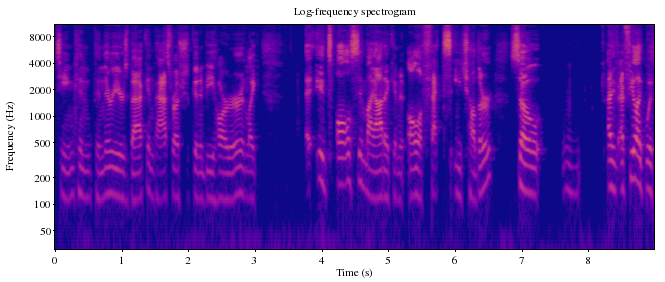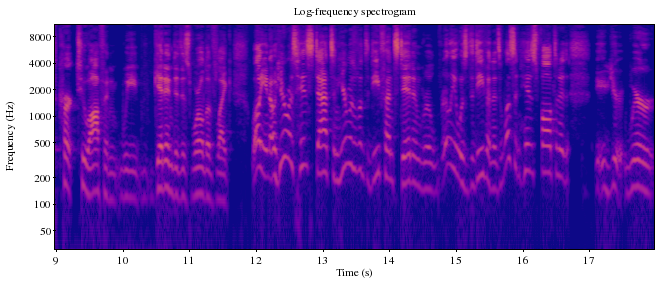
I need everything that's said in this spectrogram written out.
team can pin their ears back and pass rush is going to be harder and like it's all symbiotic and it all affects each other. So I, I, feel like with Kirk too often we get into this world of like, well, you know, here was his stats and here was what the defense did, and really it was the defense. It wasn't his fault, and it, we're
